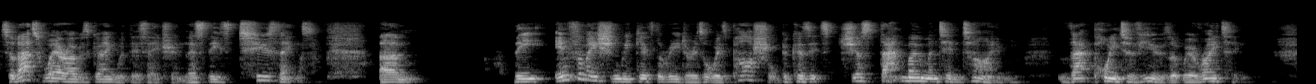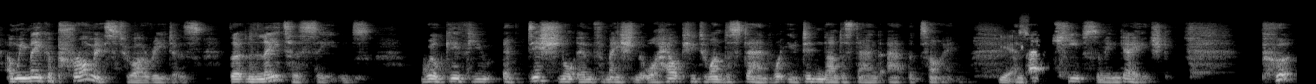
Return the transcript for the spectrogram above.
So that's where I was going with this, Adrian. There's these two things. Um, the information we give the reader is always partial because it's just that moment in time, that point of view that we're writing. And we make a promise to our readers that later scenes will give you additional information that will help you to understand what you didn't understand at the time. Yes. And that keeps them engaged. Put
